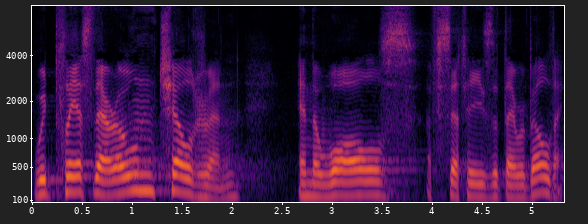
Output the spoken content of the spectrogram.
would place their own children in the walls of cities that they were building.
